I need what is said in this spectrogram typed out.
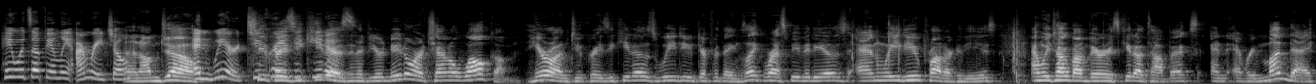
Hey, what's up, family? I'm Rachel. And I'm Joe. And we're Two Crazy Ketos. And if you're new to our channel, welcome. Here on Two Crazy Ketos, we do different things like recipe videos and we do product reviews and we talk about various keto topics. And every Monday,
